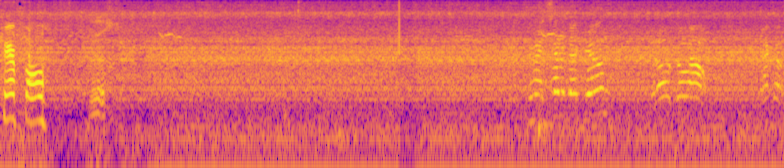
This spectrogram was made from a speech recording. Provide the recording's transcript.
Careful. Can I set it back down? It'll go out. Back up.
